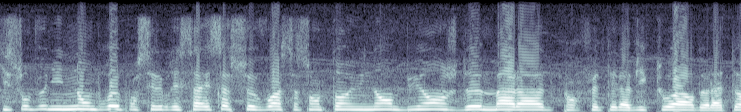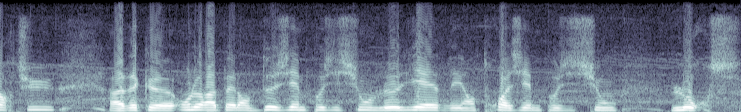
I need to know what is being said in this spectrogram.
qui sont venus nombreux pour célébrer ça et ça se voit, ça s'entend une ambiance de malade pour fêter la victoire de la tortue avec, euh, on le rappelle, en deuxième position le lièvre et en troisième position l'ours.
